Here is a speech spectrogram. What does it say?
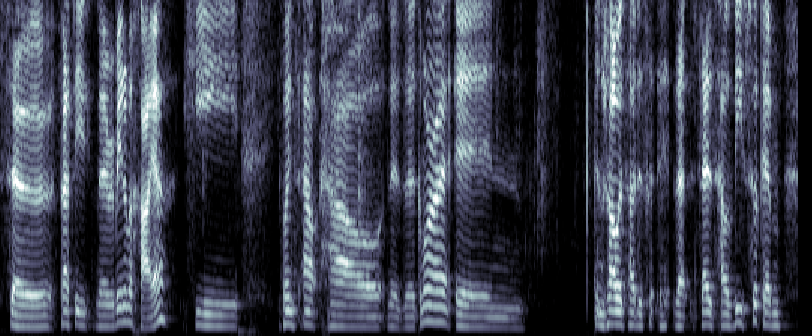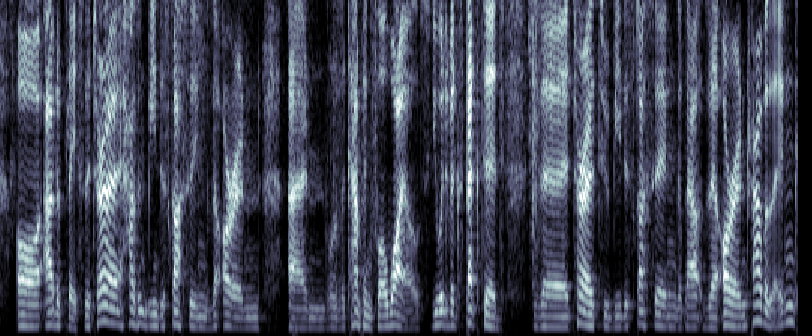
So firstly, the Rabbeinu Bachya, he he points out how there's a Gemara in in Shabbos that says how these psukim are out of place. The Torah hasn't been discussing the Aron and all of the camping for a while. So you would have expected the Torah to be discussing about the Aron traveling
